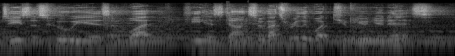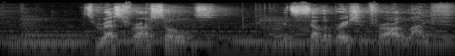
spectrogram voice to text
Jesus, who He is, and what He has done. So that's really what communion is it's rest for our souls, it's celebration for our life,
